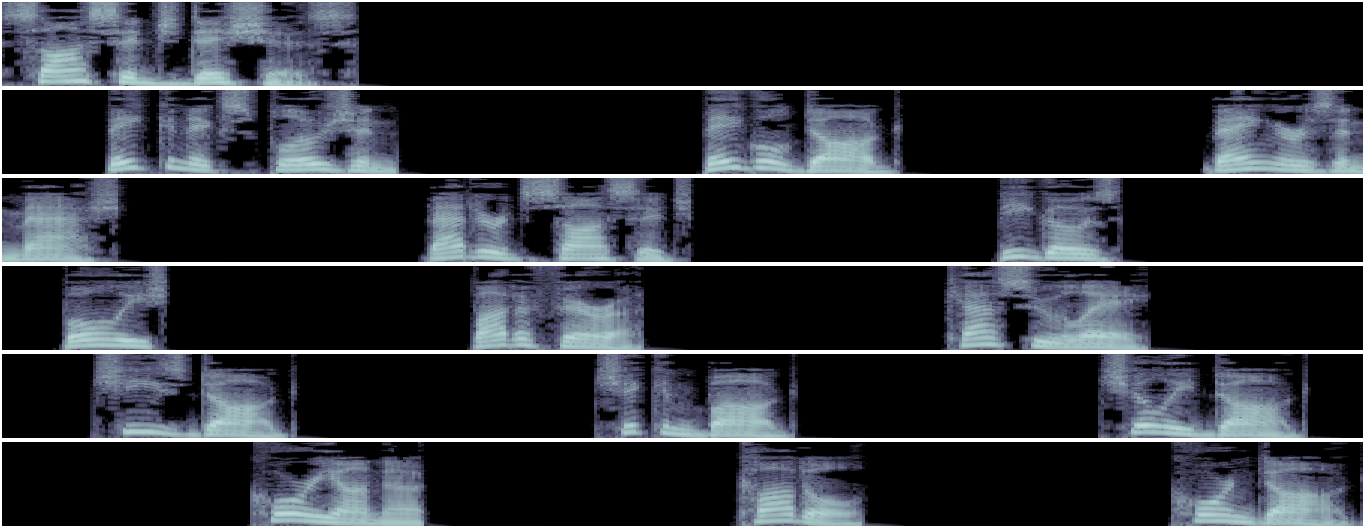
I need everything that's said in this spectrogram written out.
Sausage dishes. Bacon explosion. Bagel dog. Bangers and mash. Battered sausage. Bigos. Bolish. Botifarra Cassoulet Cheese dog Chicken bog Chili dog Coriana Coddle Corn dog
